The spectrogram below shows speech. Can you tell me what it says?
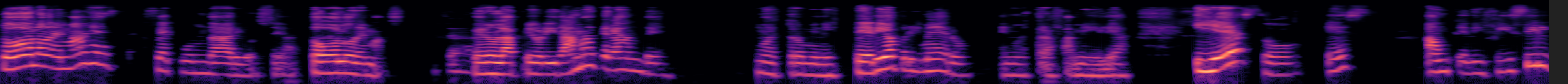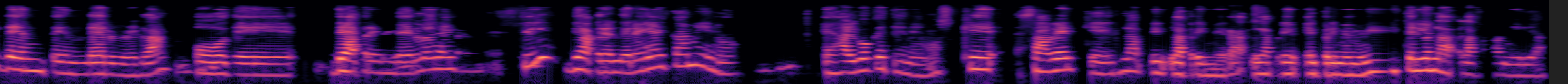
todo lo demás es secundario, o sea, todo lo demás. Pero la prioridad más grande, nuestro ministerio primero, es nuestra familia. Y eso es, aunque difícil de entender, ¿verdad? O de de aprenderlo en el, sí, de aprender en el camino, es algo que tenemos que saber que es la, la primera, el primer ministerio es la, la, familia.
